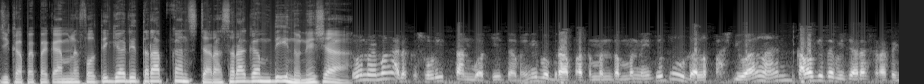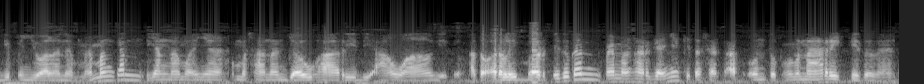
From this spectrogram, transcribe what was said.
jika PPKM level 3 diterapkan secara seragam di Indonesia. Itu memang ada kesulitan buat kita. Ini beberapa teman-teman itu tuh udah lepas jualan. Kalau kita bicara strategi penjualannya, memang kan yang namanya pemesanan jauh hari di awal gitu atau early bird itu kan memang harganya kita set up untuk menarik gitu kan.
